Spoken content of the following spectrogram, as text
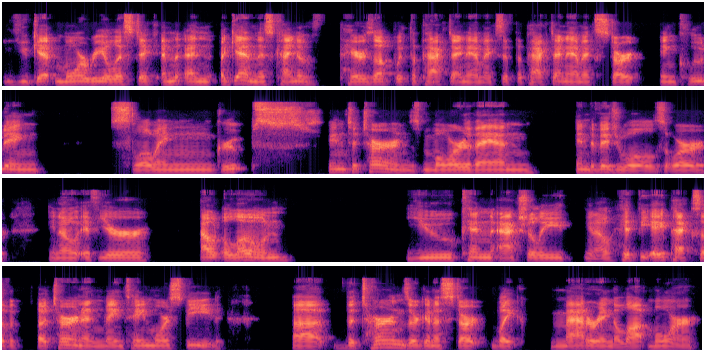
you get more realistic, and and again, this kind of pairs up with the pack dynamics. If the pack dynamics start including slowing groups into turns more than individuals, or you know, if you're out alone, you can actually, you know, hit the apex of a, a turn and maintain more speed uh, the turns are going to start like mattering a lot more.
